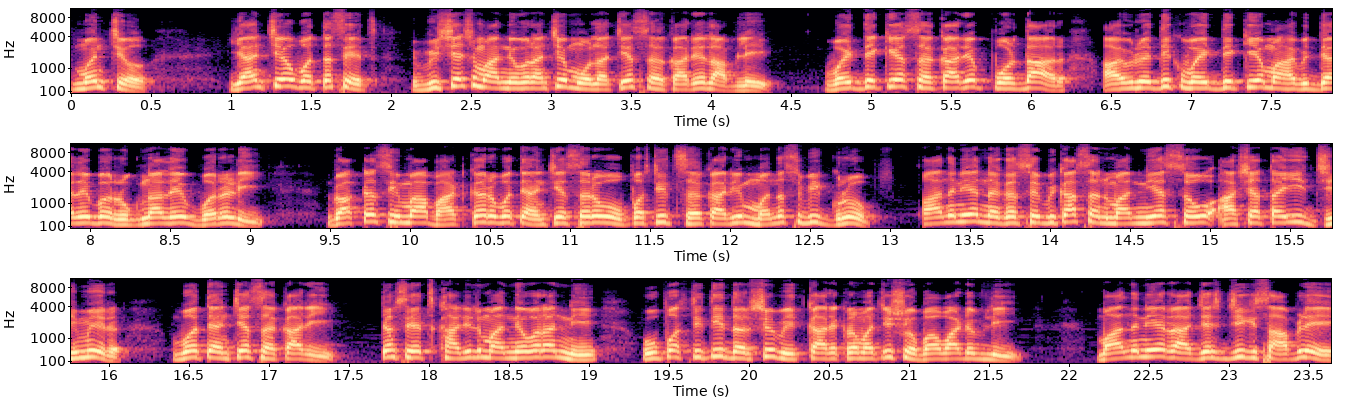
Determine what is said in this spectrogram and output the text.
मंच यांचे व तसेच विशेष मान्यवरांचे मोलाचे सहकार्य लाभले. वैद्यकीय सहकार्य पोरदार आयुर्वेदिक वैद्यकीय महाविद्यालय व रुग्णालय वरळी डॉक्टर सीमा भाटकर व त्यांचे सर्व उपस्थित सहकारी मनस्वी ग्रुप माननीय नगरसेविका सन्माननीय सौ आशाताई झिमीर व त्यांचे सहकारी तसेच खालील मान्यवरांनी उपस्थिती दर्शवित कार्यक्रमाची शोभा वाढवली. माननीय राजेशजी साबळे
